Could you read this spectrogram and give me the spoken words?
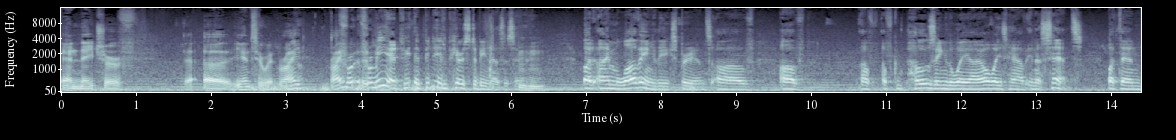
and nature uh, into it. Right? Right? For, for me, it, it, it appears to be necessary. But I'm loving the experience of, of, of, of composing the way I always have, in a sense, but then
